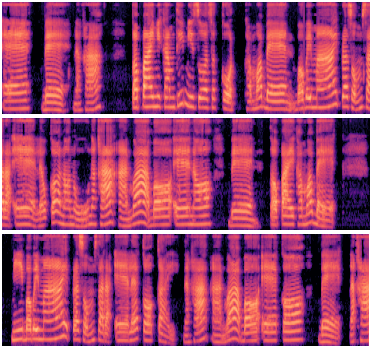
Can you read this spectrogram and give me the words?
แอแบนะคะ ต่อไปมีคำที่มีตัวสะกดคำว่าแบน บอใบไม้ผสมสระแอ แล้วก็นอหนูนะคะ อ่านว่าบอแอนอแบน ต่อไปคำว่าแบก มีบอใบไม้ผสมสระแอและกอไก่นะคะ อ่านว่าบอแอกอแบกนะคะ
